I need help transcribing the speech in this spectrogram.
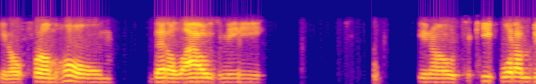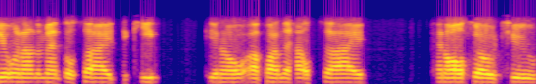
you know, from home that allows me, you know, to keep what I'm doing on the mental side, to keep, you know, up on the health side, and also to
